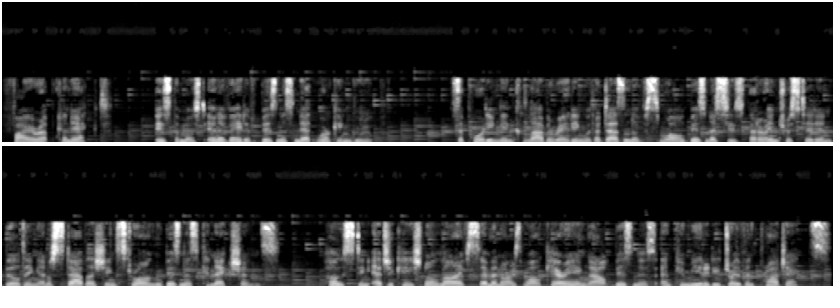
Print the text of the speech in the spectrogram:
Fire Up Connect is the most innovative business networking group supporting and collaborating with a dozen of small businesses that are interested in building and establishing strong business connections. Hosting educational live seminars while carrying out business and community driven projects,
